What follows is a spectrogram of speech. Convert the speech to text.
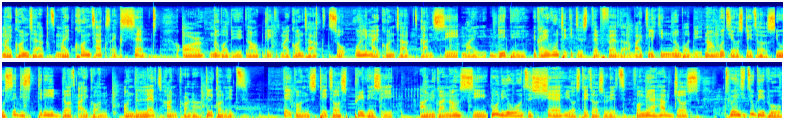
my contacts, my contacts except or nobody. Now click my contact. So only my contact can see my DP. You can even take it a step further by clicking nobody. Now go to your status. You will see this three dot icon on the left hand corner. Click on it. Click on status privacy and you can now see who do you want to share your status with. For me, I have just 22 people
